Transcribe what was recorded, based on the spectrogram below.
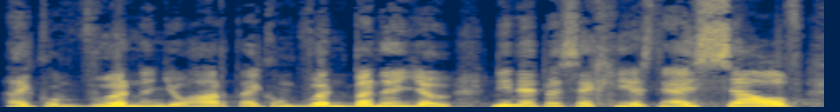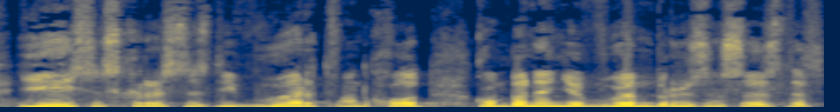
Hy kom woon in jou hart. Hy kom woon binne in jou, nie net met sy gees nie. Hy self, Jesus Christus, die woord van God, kom binne in jou woon, broers en susters,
